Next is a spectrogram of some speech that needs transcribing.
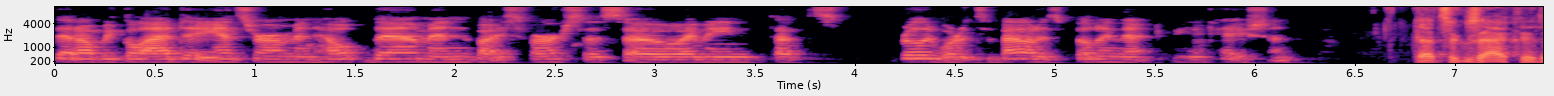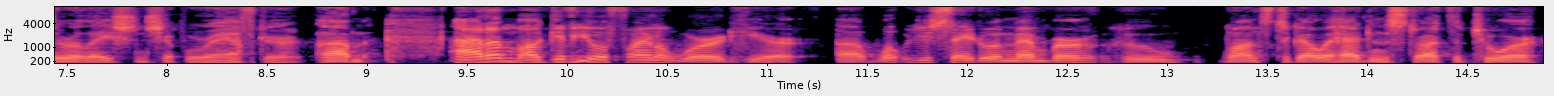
that I'll be glad to answer them and help them and vice versa. So, I mean, that's really what it's about is building that communication. That's exactly the relationship we're after. Um, Adam, I'll give you a final word here. Uh, what would you say to a member who wants to go ahead and start the tour,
